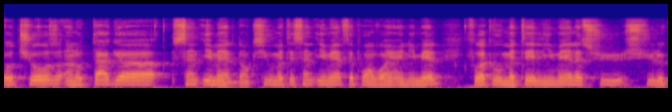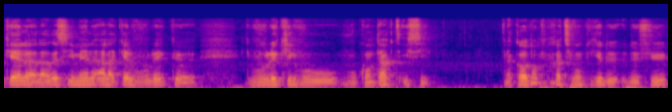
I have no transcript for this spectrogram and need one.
autre chose, un autre tag send email. Donc, si vous mettez send email, c'est pour envoyer un email. Il faudra que vous mettez l'email sur, sur lequel, l'adresse email à laquelle vous voulez que vous voulez qu'ils vous, vous contactent ici. D'accord? Donc, quand ils vont cliquer dessus,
